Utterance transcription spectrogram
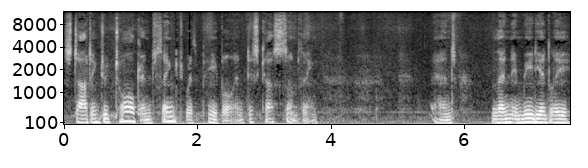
starting to talk and think with people and discuss something. And then immediately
